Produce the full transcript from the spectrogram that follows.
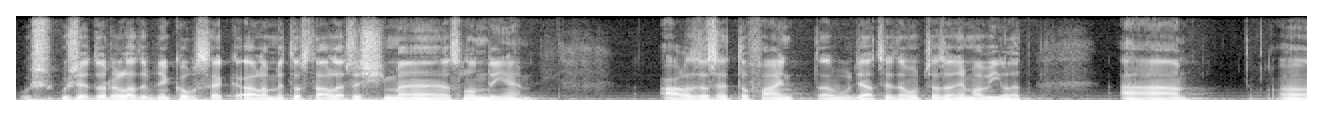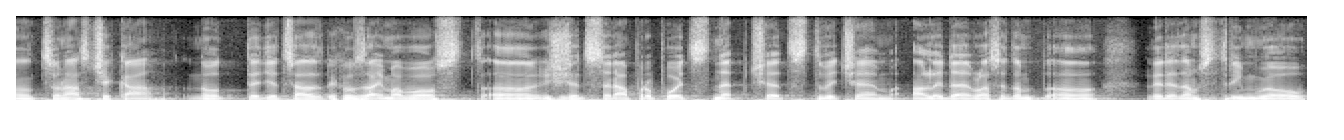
už, už je to relativně kousek, ale my to stále řešíme s Londýnem. Ale zase je to fajn, tam udělat si tam občas za něma výlet. A uh, co nás čeká? No teď je třeba jako zajímavost, uh, že se dá propojit Snapchat s Twitchem a lidé vlastně tam, lidé tam streamují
